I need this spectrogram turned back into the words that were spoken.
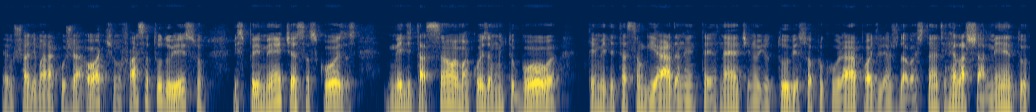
um chá de maracujá. Ótimo, faça tudo isso, experimente essas coisas. Meditação é uma coisa muito boa. Tem meditação guiada na internet, no YouTube, é só procurar, pode lhe ajudar bastante. Relaxamento,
